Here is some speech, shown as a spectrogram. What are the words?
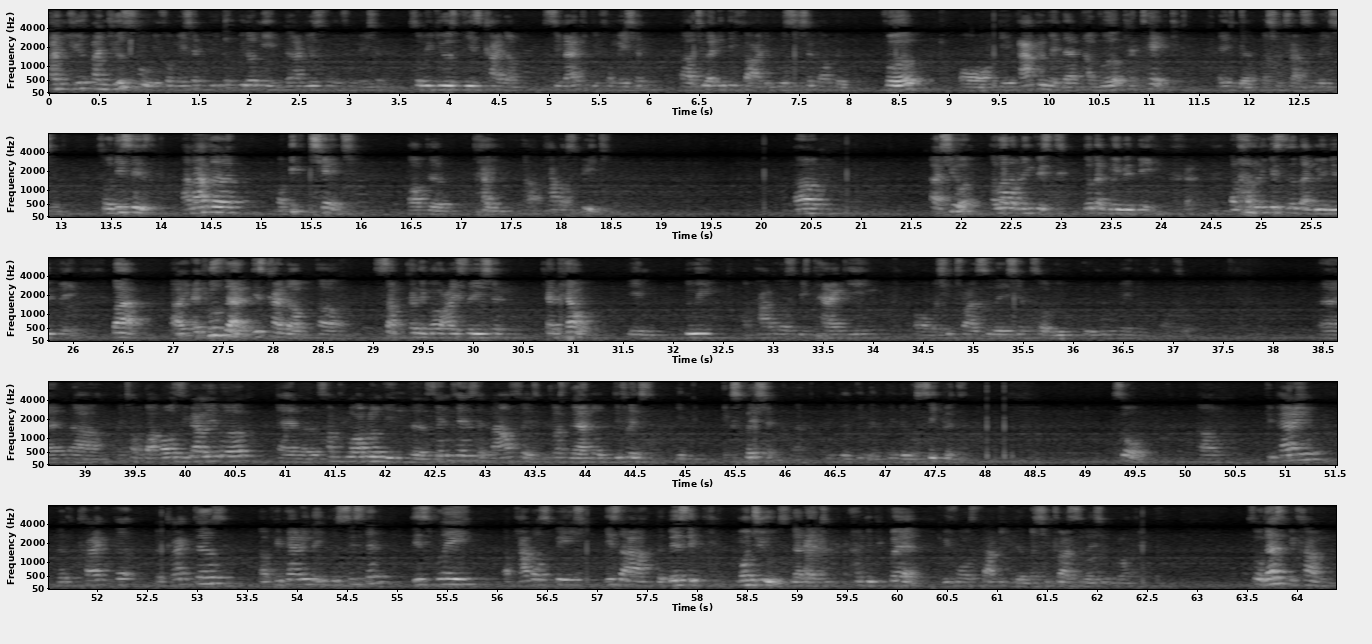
unuseful information, we don't, we don't need the unuseful information. So we use this kind of semantic information uh, to identify the position of the verb or the argument that a verb can take in the machine translation. So this is another a big change of the Thai uh, part of speech. Um, uh, sure, a lot of linguists don't agree with me. a lot of linguists don't agree with me. But I, prove that this kind of uh, subcategorization can help in doing a part of speech tagging or machine translation, so rule making also. And uh, I talk about auxiliary verb and uh, some problem in the sentence and noun phrase because there are no difference in expression uh, in, the, in, the, in the sequence. So, um, preparing the character, the characters, uh, preparing the input system, display a part of speech. These are the basic modules that I have to prepare before starting the machine translation project. So that's become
